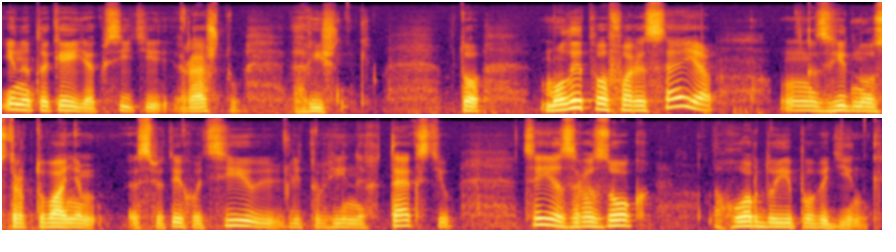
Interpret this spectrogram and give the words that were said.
і не такий, як всі ті решту грішників. То молитва фарисея, згідно з трактуванням святих отців, літургійних текстів, це є зразок гордої поведінки,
